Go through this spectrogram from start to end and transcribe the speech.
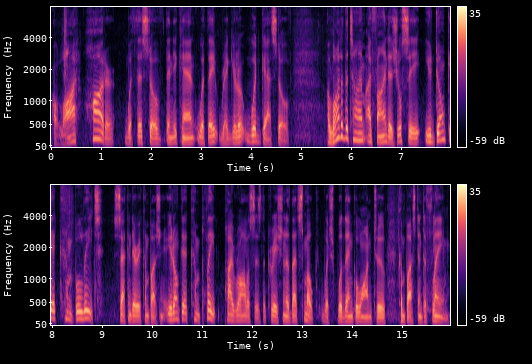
a lot hotter with this stove than you can with a regular wood gas stove. A lot of the time I find, as you'll see, you don't get complete secondary combustion. You don't get complete pyrolysis, the creation of that smoke, which will then go on to combust into flame.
